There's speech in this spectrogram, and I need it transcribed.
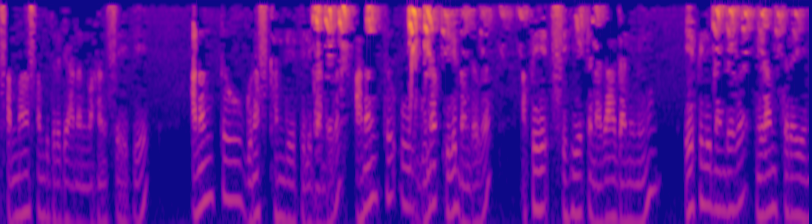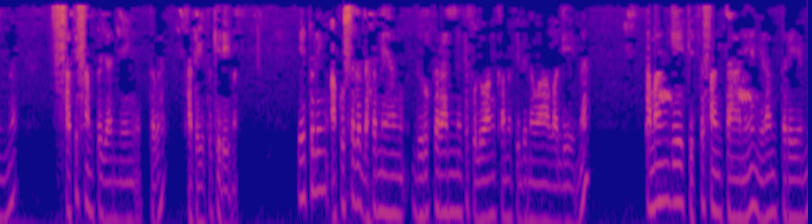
සම්මා සම්බුදුරජාණන් වහන්සේගේ අනන්ත වූ ගුණස්කන්ධය පිළිබඳව අනන්ත වූ ගුණ පිළිබඳව අපේ සිහියට නගා ගනිමින් ඒ පිළිබඳව නිරන්තරයෙන්ම සති සම්පජඤ්ඤයෙන් යුක්තව කටයුතු කිරීම. ඒ තුළින් අකුසල ධර්මයන් දුරු කරන්නට පුළුවන්කම තිබෙනවා වගේම තමන්ගේ චිත්තසංතානය නිරන්තරයෙන්ම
